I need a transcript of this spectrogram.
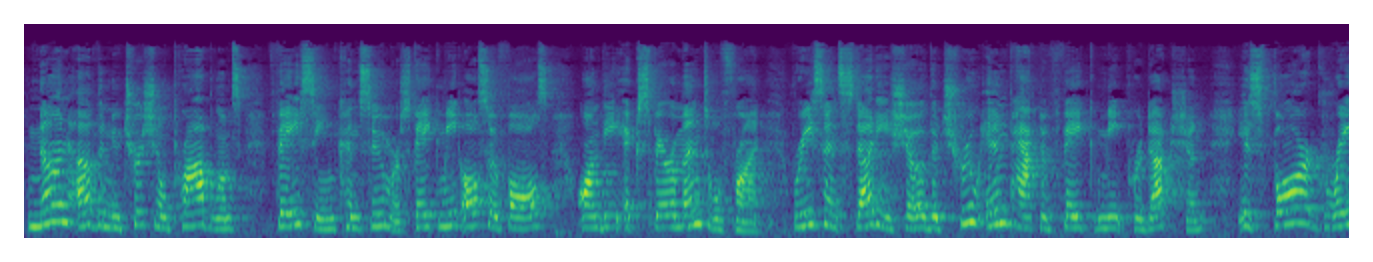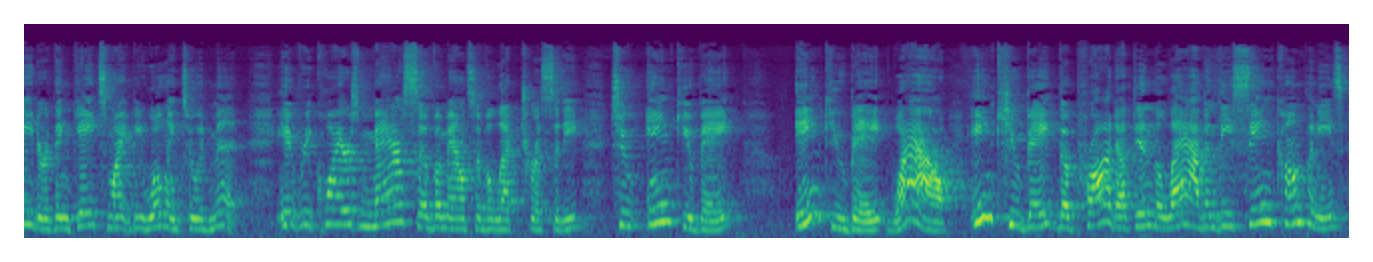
none of the nutritional problems facing consumers. Fake meat also falls on the experimental front. Recent studies show the true impact of fake meat production is far greater than Gates might be willing to admit. It requires massive amounts of electricity to incubate incubate, wow, incubate the product in the lab. And these same companies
